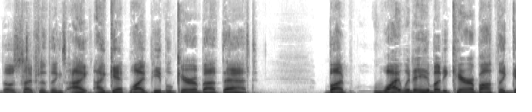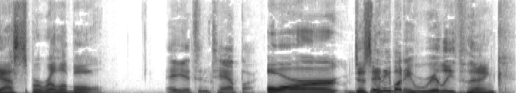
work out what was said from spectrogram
those types of things. I, I get why people care about that. But why would anybody care about the Gasparilla Bowl? Hey, it's in Tampa. Or does anybody really think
